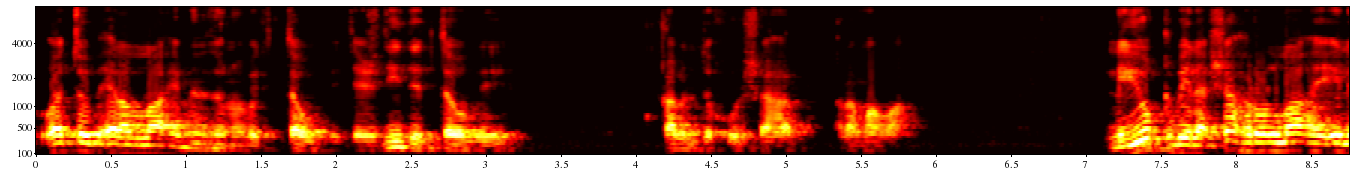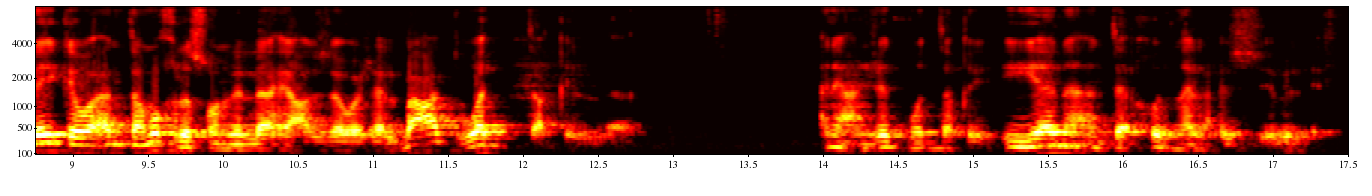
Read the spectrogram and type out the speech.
وتب إلى الله من ذنوبك التوبة تجديد التوبة قبل دخول شهر رمضان. ليقبل شهر الله إليك وأنت مخلص لله عز وجل. بعد واتق الله. أنا عن جد متقي. إيانا أن تأخذنا العز بالإثم.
